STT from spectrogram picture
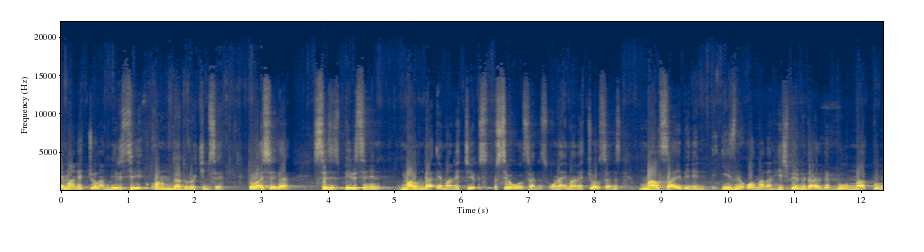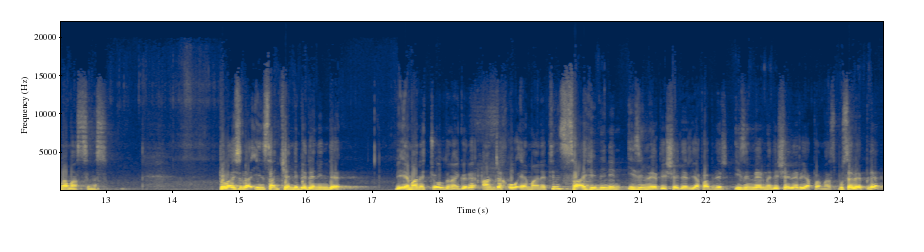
emanetçi olan birisi konumundadır o kimse. Dolayısıyla siz birisinin malında emanetçisi olsanız, ona emanetçi olsanız, mal sahibinin izni olmadan hiçbir müdahalede bulunma, bulunamazsınız. Dolayısıyla insan kendi bedeninde bir emanetçi olduğuna göre ancak o emanetin sahibinin izin verdiği şeyleri yapabilir, izin vermediği şeyleri yapamaz. Bu sebeple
